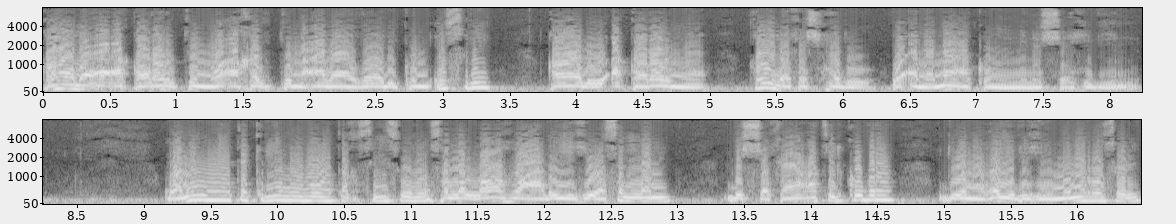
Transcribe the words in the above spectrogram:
قال أأقررتم وأخذتم على ذلكم إصري قالوا أقررنا. قال فاشهدوا وأنا معكم من الشاهدين. ومنها تكريمه وتخصيصه صلى الله عليه وسلم بالشفاعة الكبرى دون غيره من الرسل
